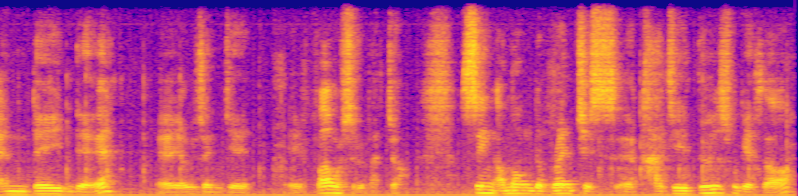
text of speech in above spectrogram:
and they인데 에, 여기서 이제 에, fowls를 봤죠. sing among the branches 에, 가지들 속에서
